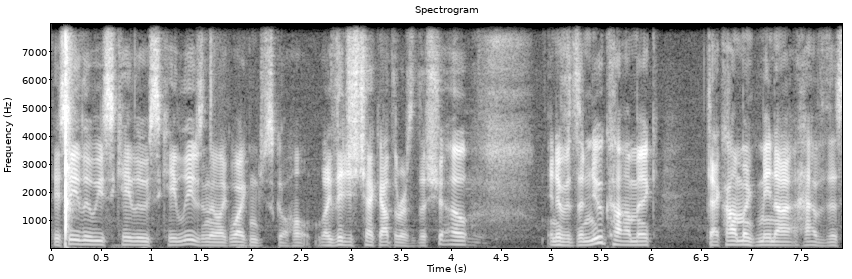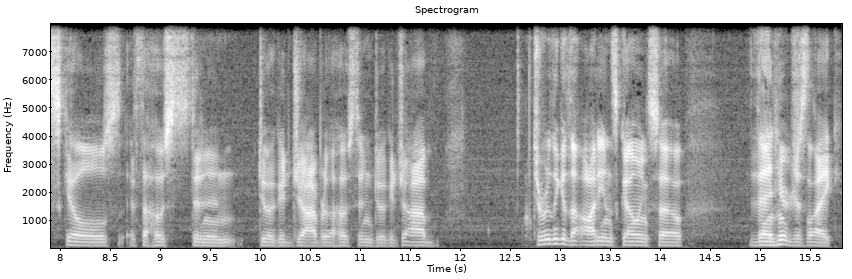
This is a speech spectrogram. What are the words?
They see Louis C.K. Louis C.K. leaves and they're like, well I can just go home. Like they just check out the rest of the show. Hmm. And if it's a new comic, that comic may not have the skills if the hosts didn't do a good job or the host didn't do a good job to really get the audience going. So then you're just like,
